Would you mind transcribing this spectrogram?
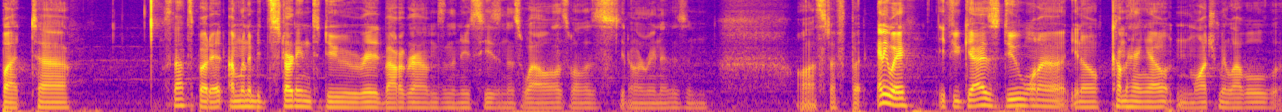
But uh, so that's about it. I'm going to be starting to do rated battlegrounds in the new season as well, as well as you know arenas and all that stuff. But anyway, if you guys do want to, you know, come hang out and watch me level,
